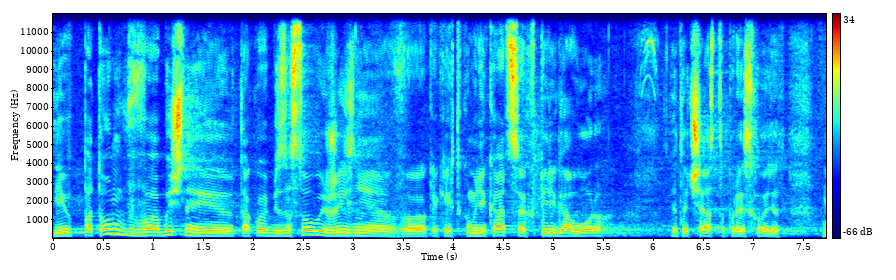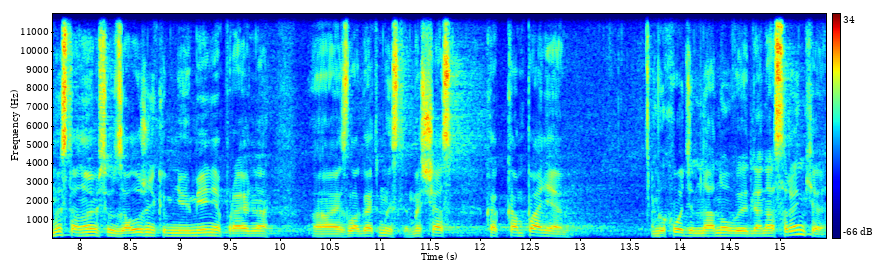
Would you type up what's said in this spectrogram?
И потом в обычной такой бизнесовой жизни, в каких-то коммуникациях, в переговорах, это часто происходит, мы становимся вот заложниками неумения правильно э, излагать мысли. Мы сейчас, как компания, выходим на новые для нас рынки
